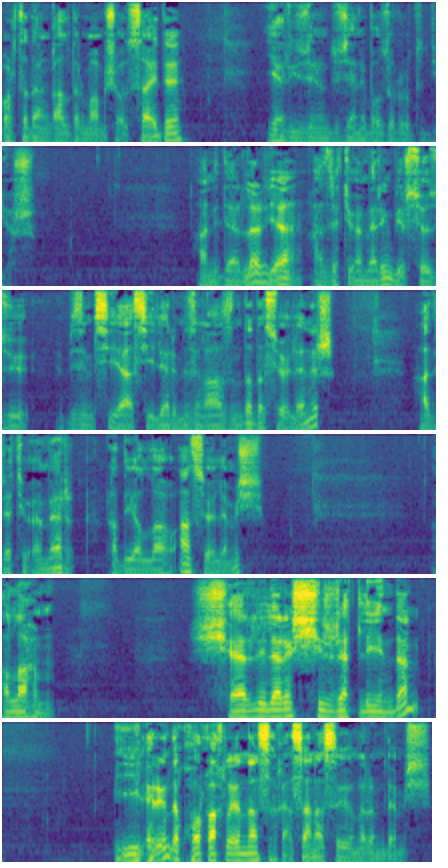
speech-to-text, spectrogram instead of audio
ortadan kaldırmamış olsaydı yeryüzünün düzeni bozulurdu diyor. Hani derler ya Hazreti Ömer'in bir sözü bizim siyasilerimizin ağzında da söylenir. Hazreti Ömer radıyallahu anh söylemiş. Allah'ım şerlilerin şirretliğinden iyilerin de korkaklığından sana sığınırım demiş.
